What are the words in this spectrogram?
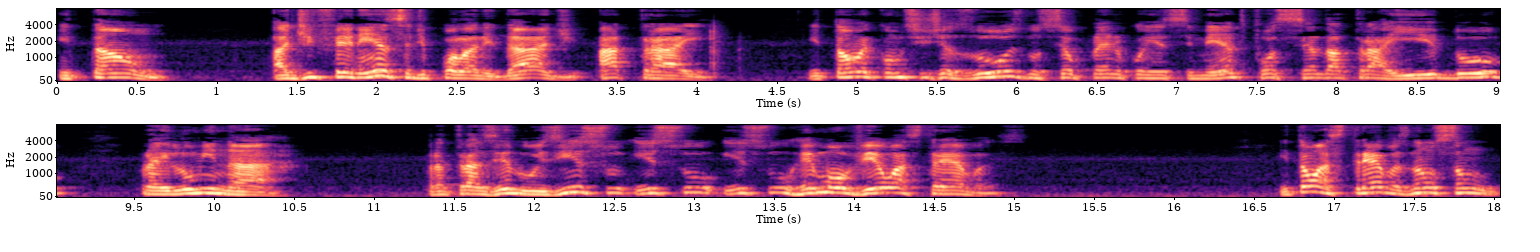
Então, a diferença de polaridade atrai. Então é como se Jesus, no seu pleno conhecimento, fosse sendo atraído para iluminar, para trazer luz. Isso, isso, isso removeu as trevas. Então as trevas não são,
